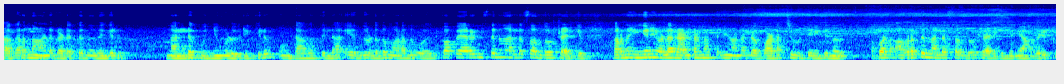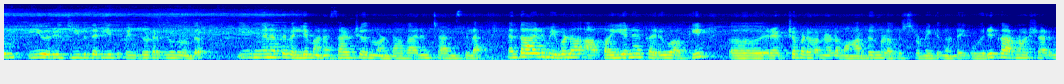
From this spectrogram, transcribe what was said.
തകർന്നാണ് കിടക്കുന്നതെങ്കിൽ നല്ല കുഞ്ഞുങ്ങൾ ഒരിക്കലും ഉണ്ടാകത്തില്ല എന്നുള്ളത് മറന്നു പോയത് ഇപ്പോൾ പേരൻസിന് നല്ല സന്തോഷമായിരിക്കും കാരണം ഇങ്ങനെയുള്ള രണ്ടെണ്ണത്തിനെയാണല്ലോ പടച്ചു വിട്ടിരിക്കുന്നത്. അപ്പോൾ അവർക്ക് നല്ല സന്തോഷമായിരിക്കും പിന്നെ അവർക്കും ഈ ഒരു ജീവിത രീതി പിന്തുടരുന്നതുകൊണ്ട് ഇങ്ങനത്തെ വലിയ മനസാക്ഷിയൊന്നും ഉണ്ടാകാനും ചാൻസ് ഇല്ല എന്തായാലും ഇവൾ ആ പയ്യനെ കരുവാക്കി രക്ഷപ്പെടാനുള്ള മാർഗങ്ങളൊക്കെ ശ്രമിക്കുന്നുണ്ട്. ഒരു കാരണവശാലും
